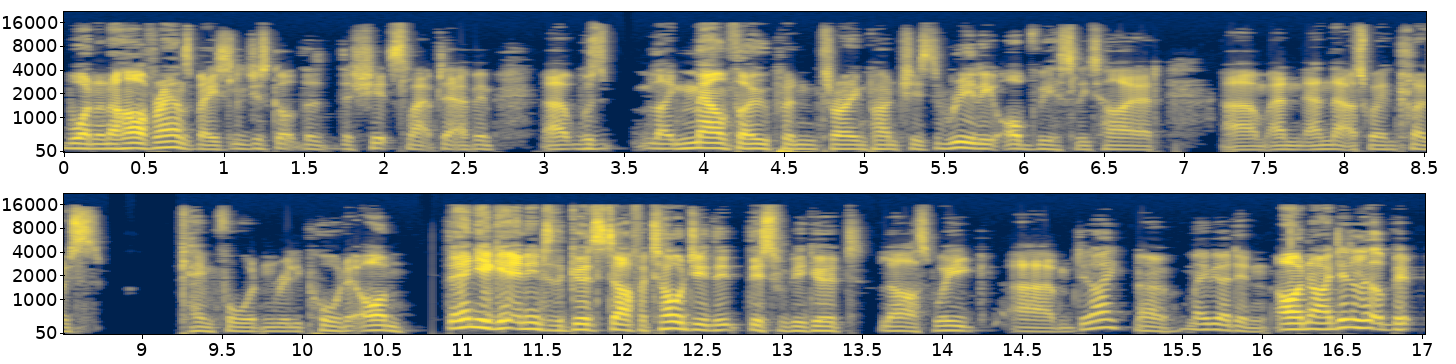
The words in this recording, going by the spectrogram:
one and a half rounds, basically. Just got the, the shit slapped out of him. Uh, was, like, mouth open, throwing punches, really obviously tired. Um, and, and that was when Klose came forward and really poured it on. Then you're getting into the good stuff. I told you that this would be good last week. Um, did I? No, maybe I didn't. Oh no, I did a little bit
